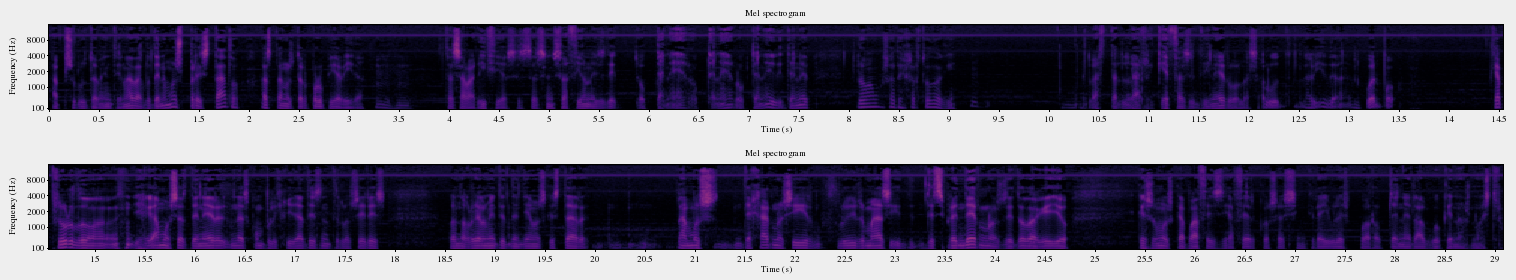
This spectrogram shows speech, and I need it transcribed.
absolutamente nada. Lo tenemos prestado hasta nuestra propia vida estas avaricias, estas sensaciones de obtener, obtener, obtener y tener, lo vamos a dejar todo aquí. Hasta las riquezas, el dinero, la salud, la vida, el cuerpo. Qué absurdo llegamos a tener unas complejidades entre los seres cuando realmente tendríamos que estar, vamos, dejarnos ir, fluir más y desprendernos de todo aquello que somos capaces de hacer cosas increíbles por obtener algo que no es nuestro.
